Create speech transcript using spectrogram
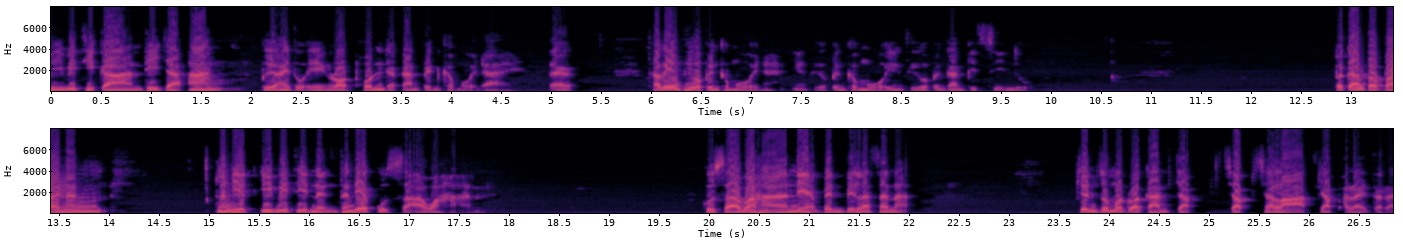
มีวิธีการที่จะอ้างเพื่อให้ตัวเองรอดพ้นจากการเป็นขโมยได้ แต่ถ้าก็ยังถือว่าเป็นขโมยนะยังถือว่าเป็นขโมยยังถือว่าเป็นการผิดศีลอยู่ประการต่อไปนั้นมันอีกอีกวิธีหนึ่งท่านเรียกกุศาวหาร กุศาวหารเนี่ยเป็นเป็นลักษณะ เช่นสมมติว่าการจับจับฉลากจับอะไรต่ออะไร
